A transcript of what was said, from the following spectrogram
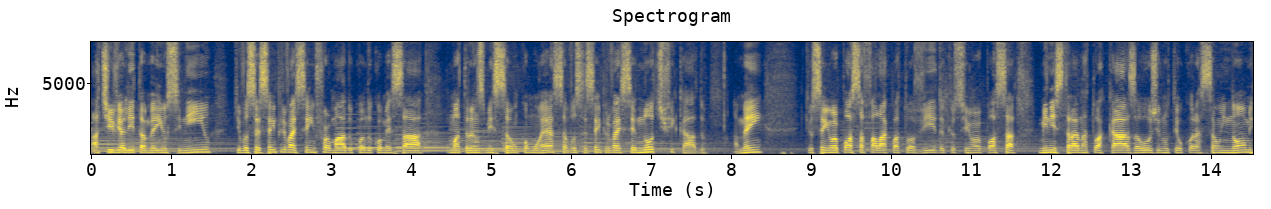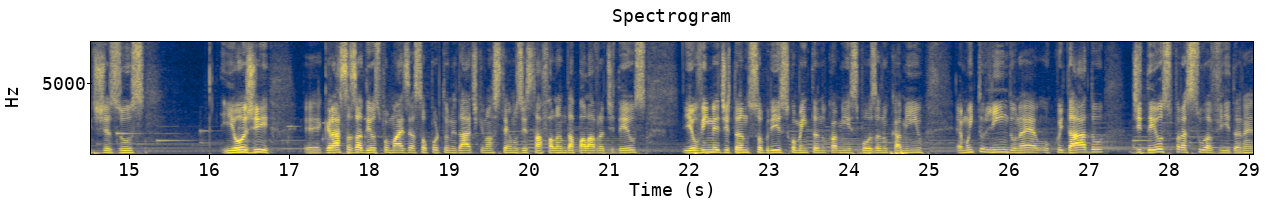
ative ali também o sininho, que você sempre vai ser informado quando começar uma transmissão como essa, você sempre vai ser notificado. Amém? Que o Senhor possa falar com a tua vida, que o Senhor possa ministrar na tua casa, hoje no teu coração, em nome de Jesus. E hoje é, graças a Deus por mais essa oportunidade que nós temos de estar falando da palavra de Deus. E eu vim meditando sobre isso, comentando com a minha esposa no caminho. É muito lindo, né? O cuidado de Deus para a sua vida, né?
